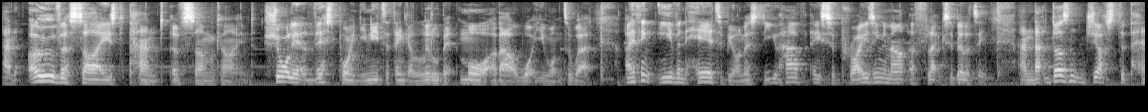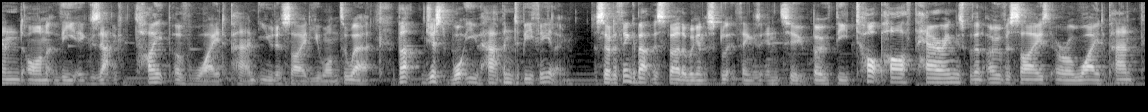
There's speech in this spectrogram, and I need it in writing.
an oversized pant of some kind. Surely at this point you need to think a little bit more about what you want to wear. I think even here to be honest you have a surprising amount of flexibility and that doesn't just depend on the exact type of wide pant you decide you want to wear, but just what you happen to be feeling. So to think about this further, we're going to split things into both the top half pairings with an oversized or a wide pant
